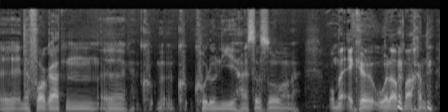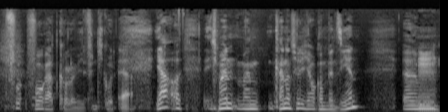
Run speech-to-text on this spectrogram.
äh in der Vorgartenkolonie, äh, heißt das so? Um eine Ecke Urlaub machen. Vorgartenkolonie, finde ich gut. Ja, ja ich meine, man kann natürlich auch kompensieren. Ähm, mhm.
